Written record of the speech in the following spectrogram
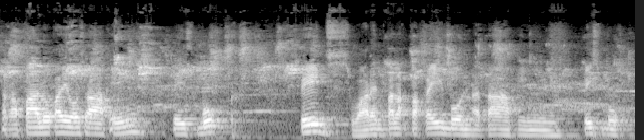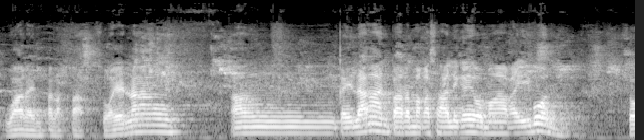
nakapalo kayo sa aking Facebook page, Warren Palakpak Kaibon. At aking Facebook, Warren Palakpak. So, ayan lang ang, ang kailangan para makasali kayo, mga kaibon. So,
